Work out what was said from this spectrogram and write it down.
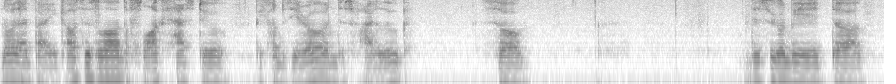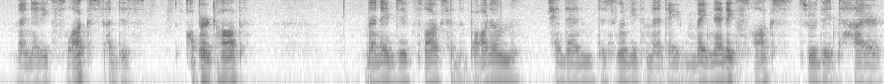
know that by Gauss's law, the flux has to become zero in this wire loop. So this is going to be the magnetic flux at this upper top, magnetic flux at the bottom, and then this is going to be the magnetic, magnetic flux through the entire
